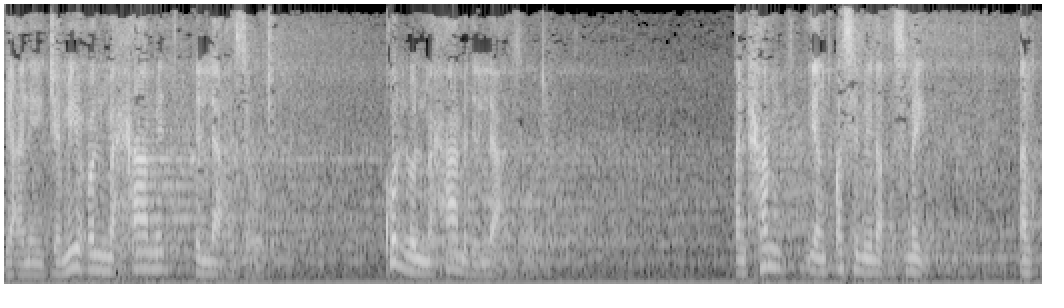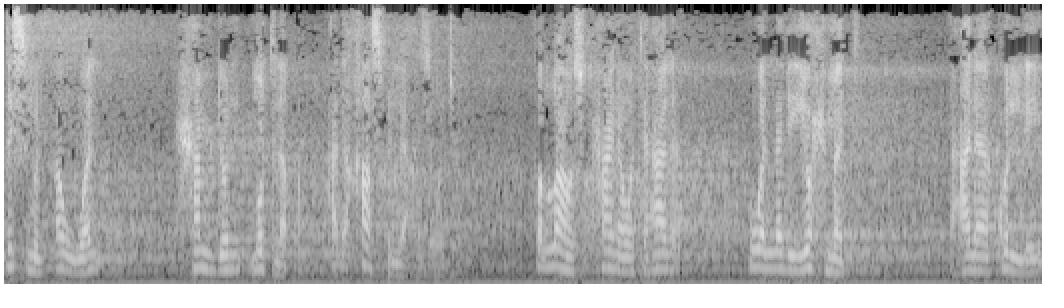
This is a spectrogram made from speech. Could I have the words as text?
يعني جميع المحامد لله عز وجل. كل المحامد لله عز وجل. الحمد ينقسم إلى قسمين القسم الأول حمد مطلق. هذا خاص بالله عز وجل. فالله سبحانه وتعالى هو الذي يحمد على كل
